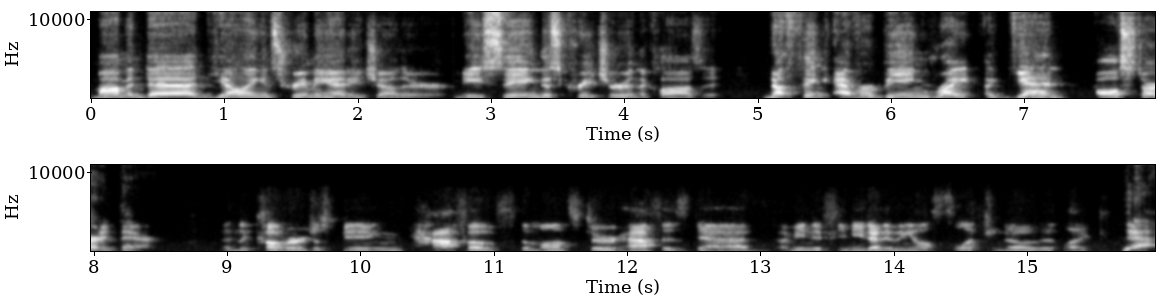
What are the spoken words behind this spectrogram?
mom and dad yelling and screaming at each other, me seeing this creature in the closet, nothing ever being right again, all started there. And the cover just being half of the monster, half his dad. I mean, if you need anything else to let you know that, like, yeah,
